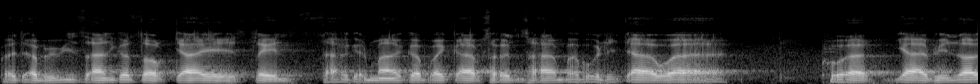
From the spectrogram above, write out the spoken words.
พระเจ้าพิพิสารก็ตกใจตื่นเช้าขึ้นมาก็ไปกราบทูลถามพระพุทธเจ้าว่า พวกญาติพี่น้อง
